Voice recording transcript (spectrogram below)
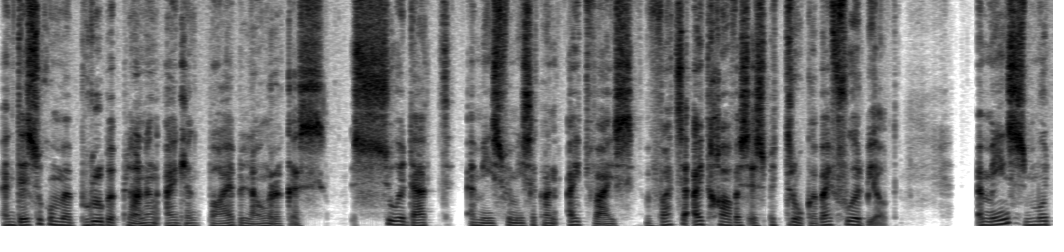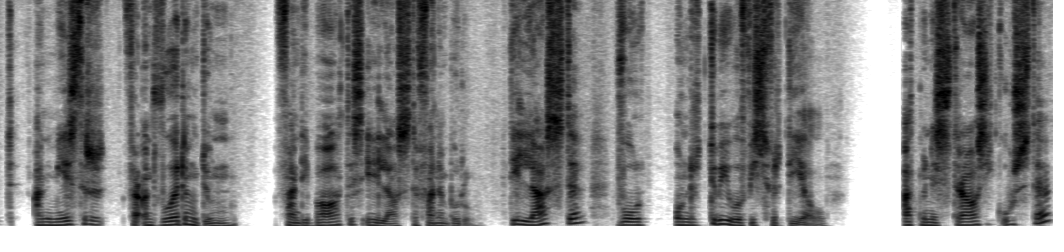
en dis hoekom 'n boedelbeplanning eintlik baie belangrik is sodat 'n mens vir mense kan uitwys wat se uitgawes is betrokke. Byvoorbeeld, 'n mens moet aan die meester verantwoording doen van die bates en die laste van 'n boedel. Die laste word onder twee hoofies verdeel: administrasiekoste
